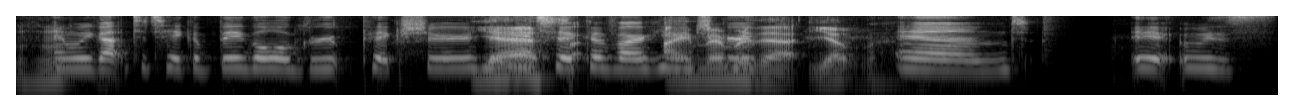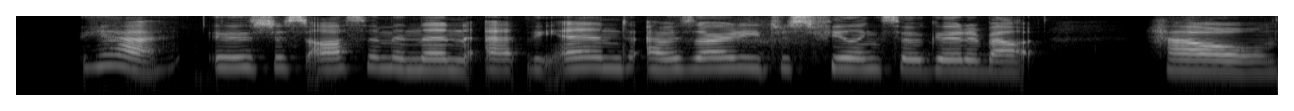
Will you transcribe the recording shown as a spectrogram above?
and we got to take a big old group picture yes, that we took of our huge I remember group that. Yep. and it was yeah it was just awesome and then at the end i was already just feeling so good about how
